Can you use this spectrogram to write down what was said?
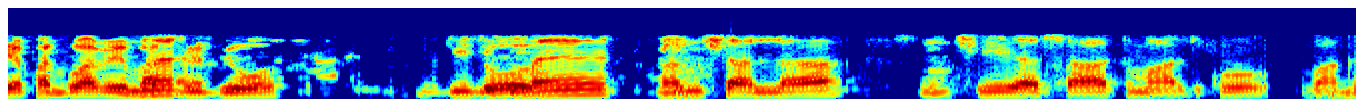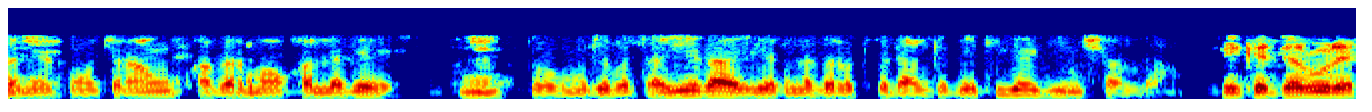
ये फतवा विभाग में भी हो। जी जी तो- मैं हाँ। इंशाल्लाह हम्म, छह या सात मार्च को वांकानेर पहुँच रहा हूँ। अगर मौका लगे हम्म, तो मुझे बताइएगा एक नज़र उस पर डाल के देखी जाएगी इनशाला ठीक है ज़रूर है।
